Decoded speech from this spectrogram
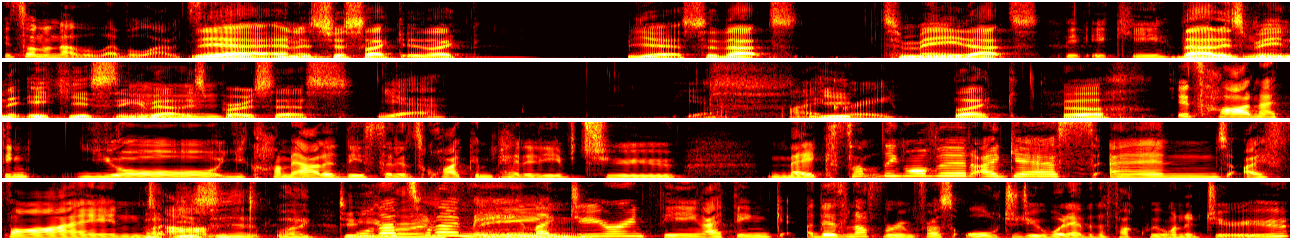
It's on another level, I would say. yeah, and it's just like like yeah. So that's to me that's Bit icky. that has been the Mm. ickiest thing about this process. yeah. Yeah, I You- agree. Like ugh. it's hard and i think you're you come out of this and it's quite competitive to make something of it i guess and i find But um, is it like do your thing. well your that's own what i mean like do your own thing i think there's enough room for us all to do whatever the fuck we want to do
